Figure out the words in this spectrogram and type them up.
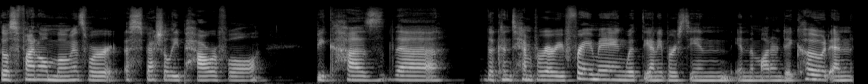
those final moments were especially powerful because the the contemporary framing with Danny Burstein in the modern day code and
